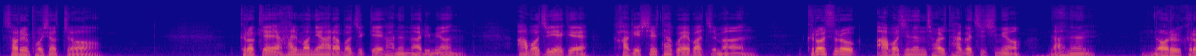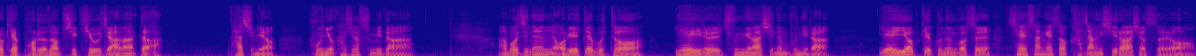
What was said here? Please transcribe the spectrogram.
저를 보셨죠. 그렇게 할머니 할아버지께 가는 날이면 아버지에게 가기 싫다고 해봤지만 그럴수록 아버지는 절 다그치시며 나는 너를 그렇게 버릇없이 키우지 않았다 하시며 훈육하셨습니다. 아버지는 어릴 때부터 예의를 중요하시는 분이라 예의 없게 구는 것을 세상에서 가장 싫어하셨어요.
